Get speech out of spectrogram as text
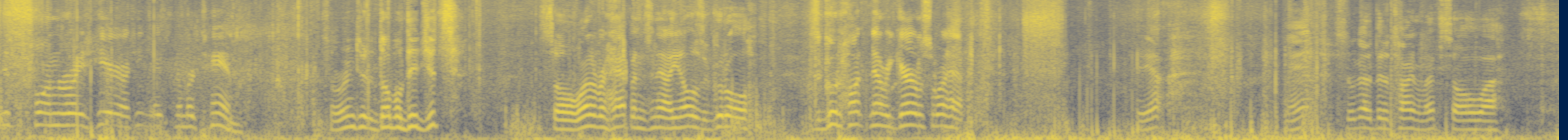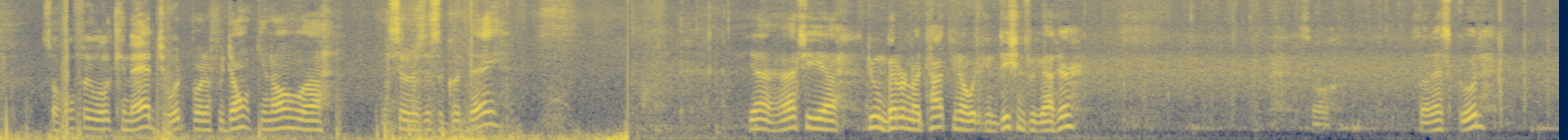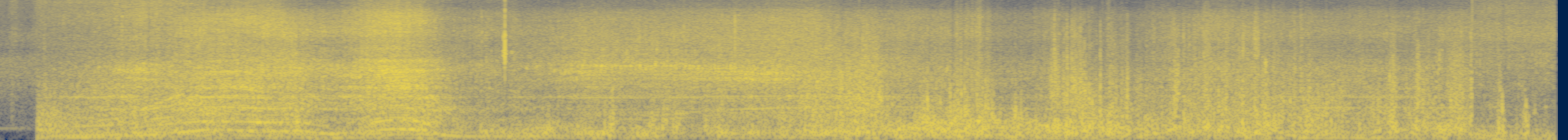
this one right here, I think that's number 10. So we're into the double digits. So whatever happens now, you know, it's a good old, it's a good hunt now regardless of what happens. Yeah. And still got a bit of time left, so uh, so hopefully we'll can add to it. But if we don't, you know, uh, considers this a good day. Yeah, actually uh, doing better than I thought, you know, with the conditions we got here. So, so that's good. I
